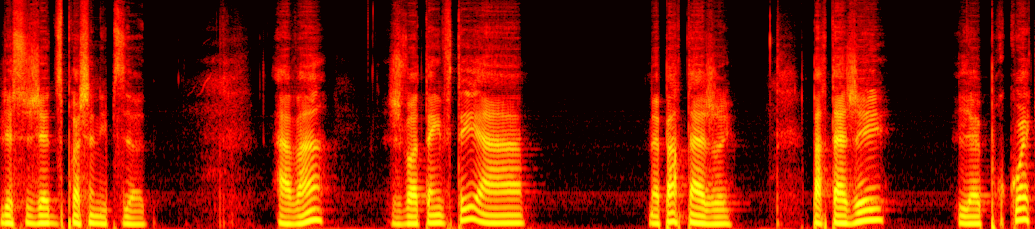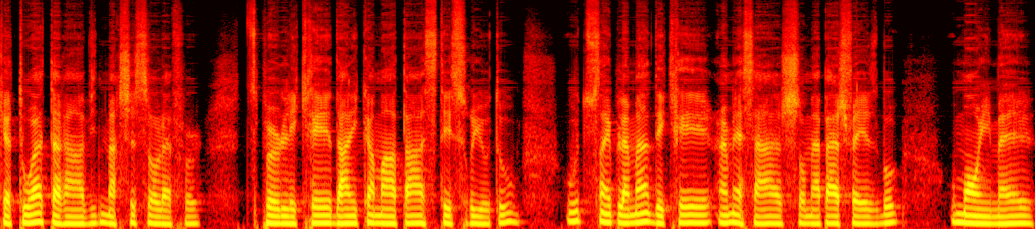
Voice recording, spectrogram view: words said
le sujet du prochain épisode. Avant, je vais t'inviter à me partager. Partager le pourquoi que toi, tu auras envie de marcher sur le feu. Tu peux l'écrire dans les commentaires si tu es sur YouTube ou tout simplement d'écrire un message sur ma page Facebook ou mon email.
